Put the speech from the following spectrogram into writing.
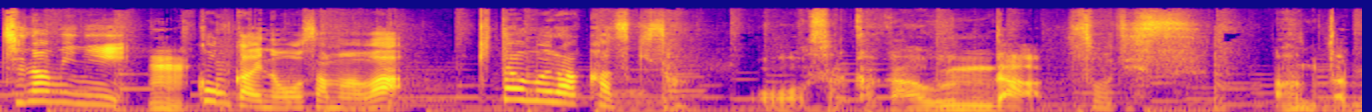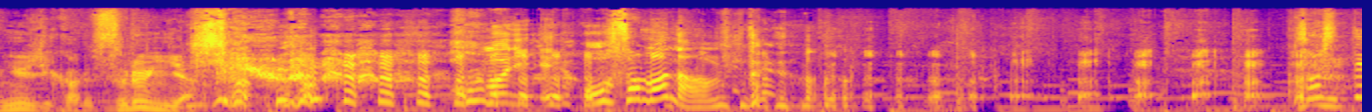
ちなみにうん。今回の王様は北村和樹さん。大阪が生んだ。そうですあんたミュージカルするんや。ほんまにえ王様なん？みたいな。そして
